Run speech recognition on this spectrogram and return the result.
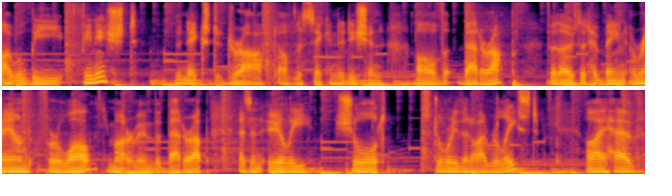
I will be finished the next draft of the second edition of Batter Up. For those that have been around for a while, you might remember Batter Up as an early short story that I released. I have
